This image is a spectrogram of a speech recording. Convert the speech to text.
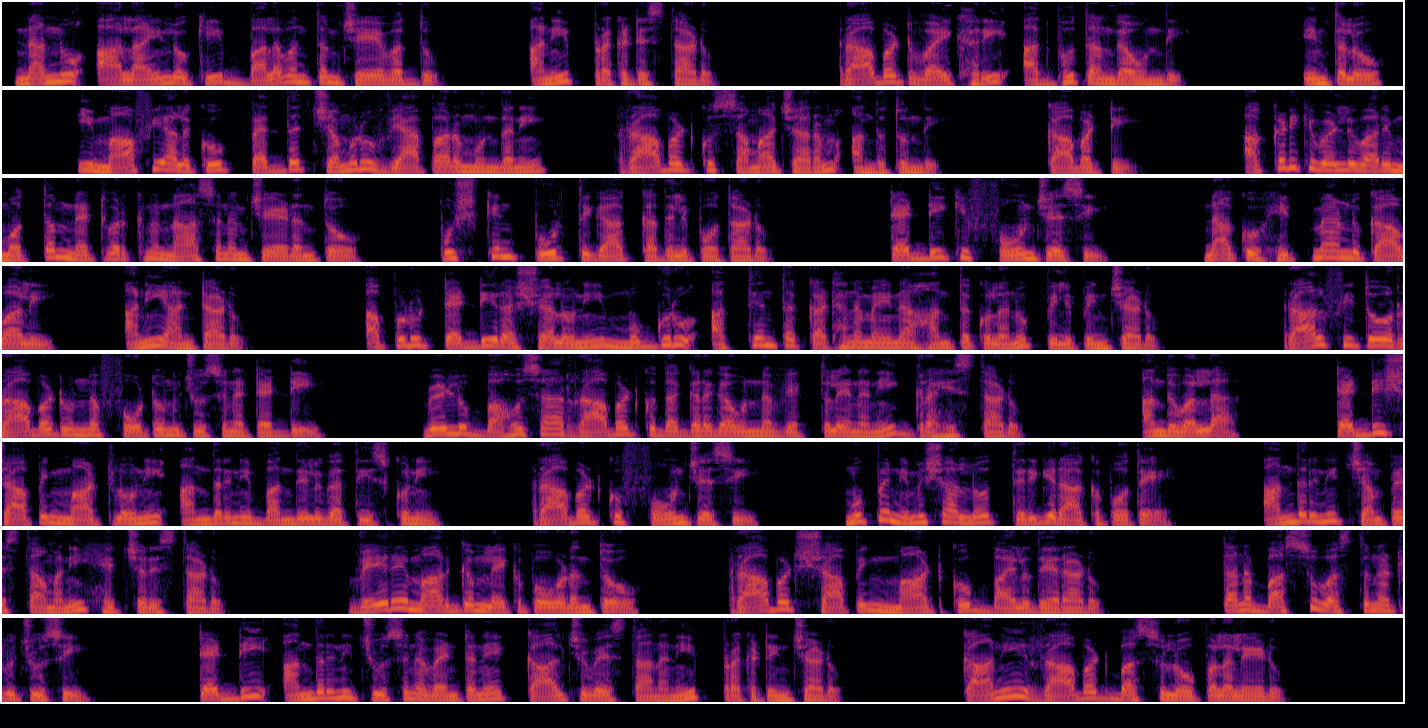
నన్ను ఆ లైన్లోకి బలవంతం చేయవద్దు అని ప్రకటిస్తాడు. రాబర్ట్ వైఖరి అద్భుతంగా ఉంది. ఇంతలో ఈ మాఫియాలకు పెద్ద చమురు వ్యాపారం ఉందని రాబర్ట్కు సమాచారం అందుతుంది. కాబట్టి అక్కడికి వెళ్ళి వారి మొత్తం నెట్వర్క్ను నాశనం చేయడంతో పుష్కిన్ పూర్తిగా కదిలిపోతాడు. టెడ్డీకి ఫోన్ చేసి నాకు హిట్మ్యాన్లు కావాలి అని అంటాడు. అప్పుడు టెడ్డీ రష్యాలోని ముగ్గురు అత్యంత కఠినమైన హంతకులను పిలిపించాడు. రాల్ఫీతో రాబర్ట్ ఉన్న ఫోటోను చూసిన టెడ్డీ వీళ్ళు బహుశా రాబర్ట్కు దగ్గరగా ఉన్న వ్యక్తులేనని గ్రహిస్తాడు. అందువల్ల టెడ్డీ షాపింగ్ మార్ట్లోని అందరినీ బందీలుగా తీసుకుని రాబర్ట్కు ఫోన్ చేసి ముప్పై నిమిషాల్లో తిరిగి రాకపోతే అందరినీ చంపేస్తామని హెచ్చరిస్తాడు. వేరే మార్గం లేకపోవడంతో రాబర్ట్ షాపింగ్ మార్ట్కు బయలుదేరాడు. తన బస్సు వస్తున్నట్లు చూసి టెడ్డీ అందరిని చూసిన వెంటనే కాల్చివేస్తానని ప్రకటించాడు. కాని రాబర్ట్ బస్సు లోపల లేడు.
